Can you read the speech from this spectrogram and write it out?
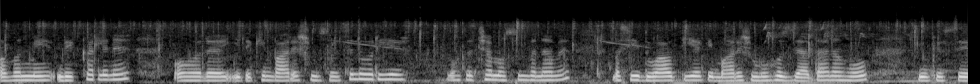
ओवन में बेक कर लेना है। और ये देखें बारिश मुसलसल हो रही है। बहुत अच्छा मौसम बना हुआ है। बस ये दुआ होती है कि बारिश बहुत ज़्यादा ना हो, क्योंकि उससे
